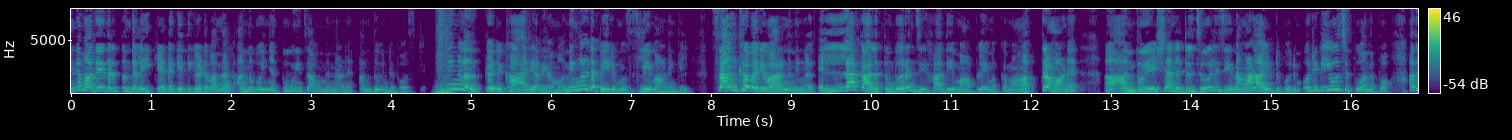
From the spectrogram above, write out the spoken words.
എന്റെ മതേതരത്വം തെളിയിക്കേണ്ട ഗതികേട് വന്നാൽ അന്ന് പോയി ഞാൻ തൂങ്ങിച്ചാവുമെന്നാണ് അന്തുവിന്റെ പോസ്റ്റ് നിങ്ങൾക്ക് ഒരു കാര്യം അറിയാമോ? നിങ്ങളുടെ പേര് മുസ്ലിം ആണെങ്കിൽ സംഘപരിവാറിന് നിങ്ങൾ എല്ലാ കാലത്തും വെറും ജിഹാദിയും മാപ്പിളയും ഒക്കെ മാത്രമാണ് അന്തു ഏഷ്യാനെറ്റിൽ ജോലി ചെയ്യുന്ന ആളായിട്ട് പോലും ഒരു വിയോജിപ്പ് വന്നപ്പോ അത്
